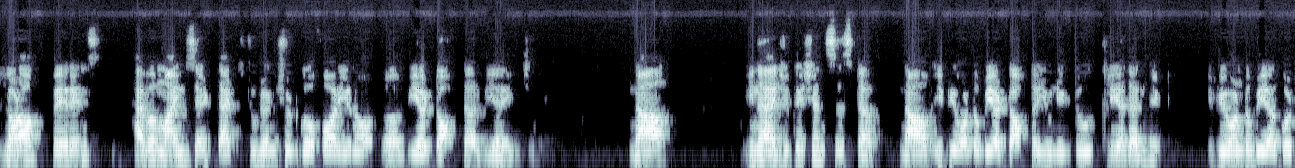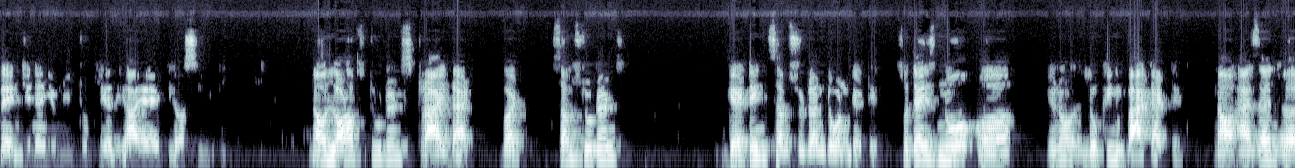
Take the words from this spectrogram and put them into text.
lot of parents have a mindset that student should go far you know we are doctor we are engineer నా in a education system now if you want to be a doctor you need to clear the net. If you want to be a good engineer you need to clear the iit or cet now a lot of students try that but some students get in some students don't get in. So there is no uh, you know looking back at it. Now as an uh,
